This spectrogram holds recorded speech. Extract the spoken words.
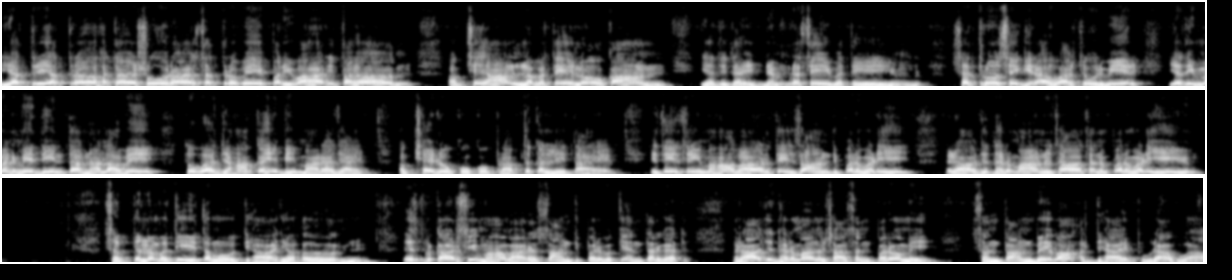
यत्र यत्र हत शूर शत्रुवे परिवारित, अक्षयान लभते लोकान, यदि दैन्यम न सेवते। शत्रुओं से घिरा हुआ सूरवीर यदि मन में दीनता न लाभे तो वह जहाँ कहीं भी मारा जाए, अक्षय लोकों को प्राप्त कर लेता है। इस श्री महाभारत शांति परमढ़ि, राजधर्मानुशासन परमढ़ि। सप्तनवति तमोध्याय इस प्रकार से महाभारत शांति पर्व के अंतर्गत राजधर्मानुशासन पर्व में संतानवेवा अध्याय पूरा हुआ।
